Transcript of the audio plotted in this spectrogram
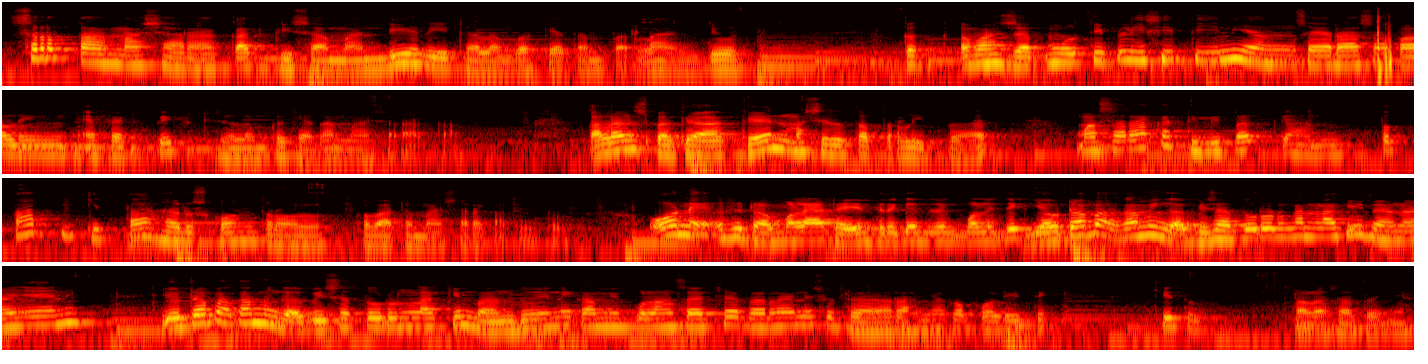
serta masyarakat bisa mandiri dalam kegiatan berlanjut. Ke, mazhab multiplicity ini yang saya rasa paling efektif di dalam kegiatan masyarakat. Kalian sebagai agen masih tetap terlibat, masyarakat dilibatkan tetapi kita harus kontrol kepada masyarakat itu. Oh nek sudah mulai ada intrik-intrik politik ya udah pak kami nggak bisa turunkan lagi dananya ini. Ya udah pak kami nggak bisa turun lagi bantu ini kami pulang saja karena ini sudah arahnya ke politik. Gitu salah satunya.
